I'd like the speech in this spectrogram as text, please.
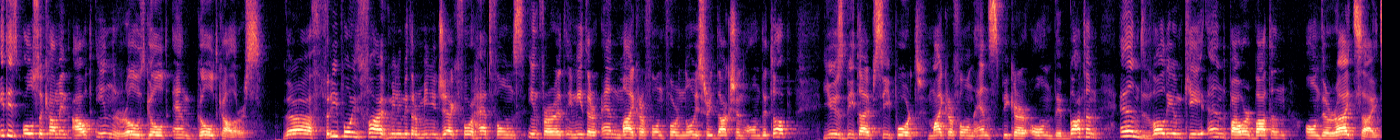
it is also coming out in rose gold and gold colors. There are 3.5mm mini jack for headphones, infrared emitter and microphone for noise reduction on the top, USB Type-C port, microphone and speaker on the bottom and volume key and power button on the right side.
